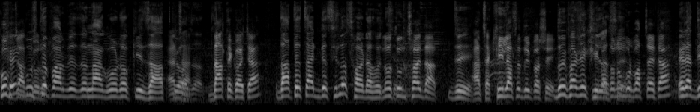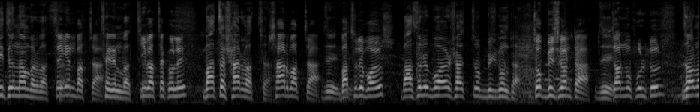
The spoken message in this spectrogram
খুব বুঝতে পারবে যে না গরু কি জাত আচ্ছা দাঁতে কয়টা দাঁতে চারটে ছিল ছয়টা হচ্ছে। নতুন ছয় দাঁত? জি। আচ্ছা খিল আছে দুই পাশে? দুই পাশে খিল কত নম্বর বাচ্চা এটা? এটা দ্বিতীয় নাম্বার বাচ্চা। সেকেন্ড বাচ্চা। সেকেন্ড বাচ্চা। কি বাচ্চা কোলে? বাচ্চা সার বাচ্চা। সার বাচ্চা। বাছুরের বয়স? বাছুরের বয়স আজ চব্বিশ ঘণ্টা। চব্বিশ ঘণ্টা। জি। জন্ম ফুল টুল? জন্ম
